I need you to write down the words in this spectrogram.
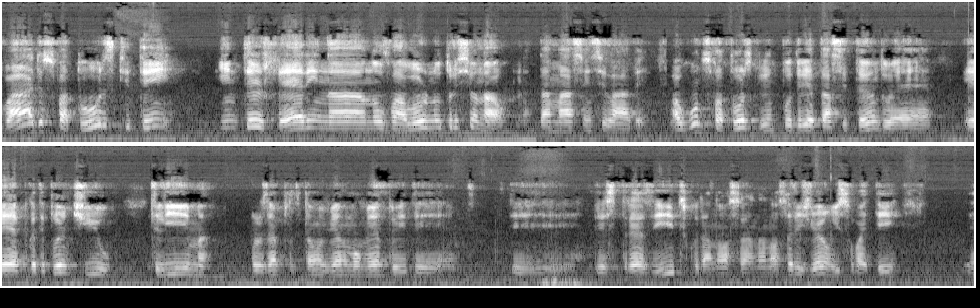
vários fatores que tem, interferem na, no valor nutricional né, da massa ensilada. Alguns dos fatores que a gente poderia estar citando é, é época de plantio, clima, por exemplo, estamos vivendo um momento aí de, de, estresse hídrico na nossa, na nossa região, isso vai ter é,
